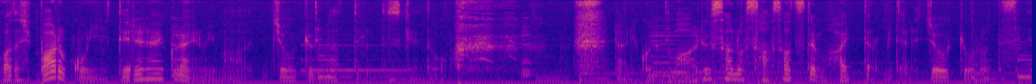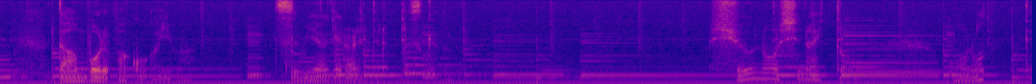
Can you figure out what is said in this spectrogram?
私バルコニーに出れないくらいの今状況になってるんですけど 何これ丸さの査察でも入ったのみたいな状況のですね段ボール箱が今積み上げられてるんですけど収納しないと物って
